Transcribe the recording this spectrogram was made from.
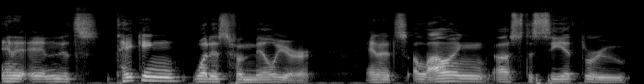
and, it, and it's taking what is familiar and it's allowing us to see it through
